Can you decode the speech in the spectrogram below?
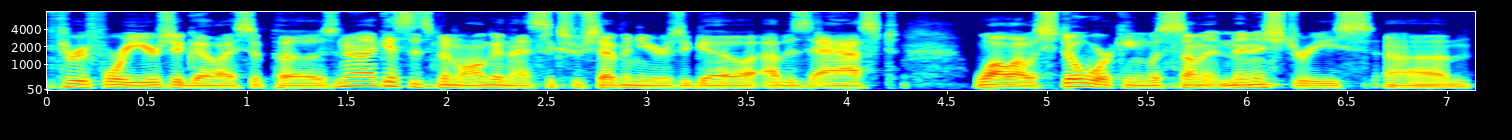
three or four years ago, I suppose. No, I guess it's been longer than that, six or seven years ago. I was asked while I was still working with Summit Ministries um,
